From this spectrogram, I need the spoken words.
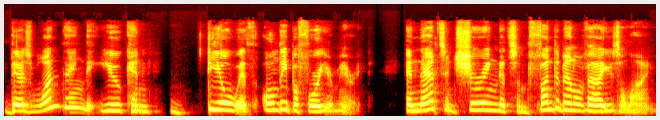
there's one thing that you can deal with only before you're married, and that's ensuring that some fundamental values align.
